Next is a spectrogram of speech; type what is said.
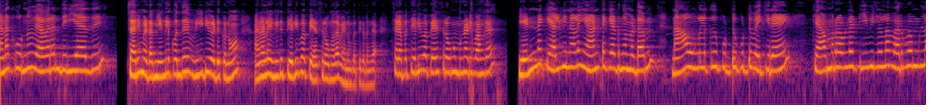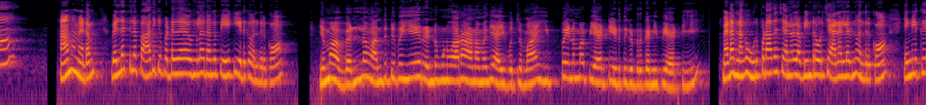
எனக்கு ஒன்றும் விவரம் தெரியாது. சரி மேடம் எங்களுக்கு வந்து வீடியோ எடுக்கணும். அதனால எங்களுக்கு தெளிவா பேசுறவங்க தான் வேணும் பார்த்துக்கிடுங்க. சரி அப்ப தெளிவா பேசுறவங்க முன்னாடி வாங்க. என்ன கேள்வினாலும் என்கிட்ட கேளுங்க மேடம் நான் உங்களுக்கு புட்டு புட்டு வைக்கிறேன். கேமராவில் டிவிலலாம் வருவோம்ல? ஆமா மேடம் வெள்ளத்துல பாதிக்கப்பட்டவங்களை நாங்க பேட்டி எடுக்க வந்திருக்கோம். ஏம்மா வெள்ளம் வந்துட்டு போயே ரெண்டு மூணு வாரம் ஆன மாதிரி ஆயிப்போச்சுமா இப்போ என்னம்மா பேட்டி எடுத்துக்கிட்டு இருக்க நீ பேட்டி? மேடம் நாங்கள் உருப்படாத சேனல் அப்படின்ற ஒரு சேனல்ல இருந்து வந்திருக்கோம். எங்களுக்கு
